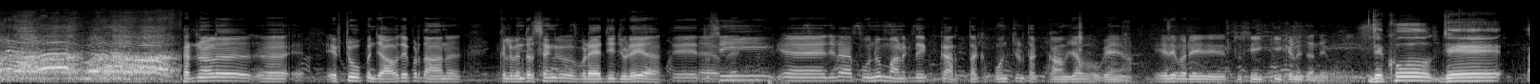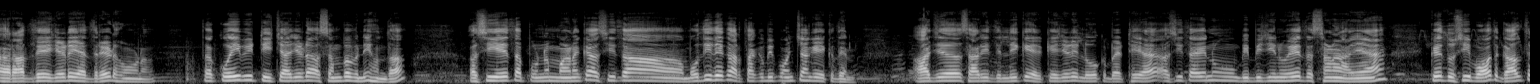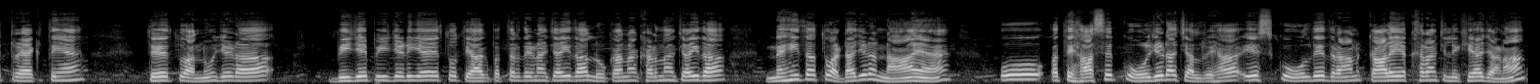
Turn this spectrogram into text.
ਸਾਡੇ ਨਾਲ ਇਫਟੂ ਪੰਜਾਬ ਦੇ ਪ੍ਰਧਾਨ ਕੁਲਵਿੰਦਰ ਸਿੰਘ ਵੜੈਤ ਜੀ ਜੁੜੇ ਆ ਤੇ ਤੁਸੀਂ ਜਿਹੜਾ ਪੂਨਮ ਮਾਨਕ ਦੇ ਘਰ ਤੱਕ ਪਹੁੰਚਣ ਤੱਕ ਕਾਮਯਾਬ ਹੋ ਗਏ ਆ। ਇਹਦੇ ਬਾਰੇ ਤੁਸੀਂ ਕੀ ਕਹਿਣਾ ਚਾਹੁੰਦੇ ਹੋ? ਦੇਖੋ ਜੇ ਇਰਾਦੇ ਜਿਹੜੇ ਆ ਦ੍ਰਿੜ ਹੋਣ ਤਾਂ ਕੋਈ ਵੀ ਟੀਚਾ ਜਿਹੜਾ ਅਸੰਭਵ ਨਹੀਂ ਹੁੰਦਾ। ਅਸੀਂ ਇਹ ਤਾਂ ਪੂਨਮ ਮਾਨਕ ਆ ਅਸੀਂ ਤਾਂ ਮੋਦੀ ਦੇ ਘਰ ਤੱਕ ਵੀ ਪਹੁੰਚਾਂਗੇ ਇੱਕ ਦਿਨ। ਅੱਜ ਸਾਰੀ ਦਿੱਲੀ ਘੇਰ ਕੇ ਜਿਹੜੇ ਲੋਕ ਬੈਠੇ ਆ, ਅਸੀਂ ਤਾਂ ਇਹਨੂੰ ਬੀਬੀ ਜੀ ਨੂੰ ਇਹ ਦੱਸਣ ਆਏ ਆ ਕਿ ਤੁਸੀਂ ਬਹੁਤ ਗਲਤ ਟਰੈਕ ਤੇ ਆ ਤੇ ਤੁਹਾਨੂੰ ਜਿਹੜਾ ਬੀਜੇਪੀ ਜਿਹੜੀ ਹੈ ਇਹ ਤੋਂ ਤਿਆਗ ਪੱਤਰ ਦੇਣਾ ਚਾਹੀਦਾ, ਲੋਕਾਂ ਨਾਲ ਖੜਨਾ ਚਾਹੀਦਾ, ਨਹੀਂ ਤਾਂ ਤੁਹਾਡਾ ਜਿਹੜਾ ਨਾਂ ਹੈ ਉਹ ਇਤਿਹਾਸਕ ਘੋਲ ਜਿਹੜਾ ਚੱਲ ਰਿਹਾ, ਇਸ ਘੋਲ ਦੇ ਦੌਰਾਨ ਕਾਲੇ ਅੱਖਰਾਂ 'ਚ ਲਿਖਿਆ ਜਾਣਾ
